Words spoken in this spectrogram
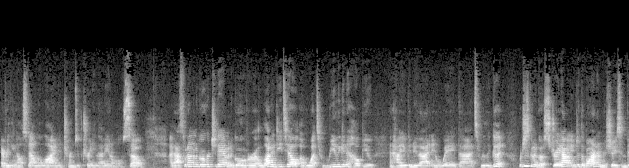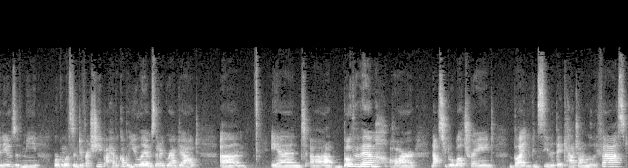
everything else down the line in terms of training that animal. So uh, that's what I'm going to go over today. I'm going to go over a lot of detail of what's really going to help you and how you can do that in a way that's really good. We're just going to go straight out into the barn. I'm going to show you some videos of me working with some different sheep. I have a couple ewe lambs that I grabbed out. Um, and uh, both of them are not super well trained, but you can see that they catch on really fast.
